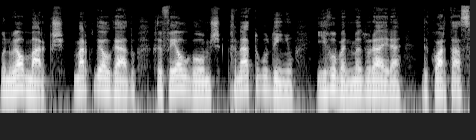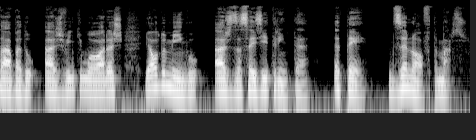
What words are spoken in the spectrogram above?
Manuel Marques, Marco Delgado, Rafael Gomes, Renato Godinho e Ruben Madureira, de quarta a sábado às 21 horas e ao domingo às 16h30, até 19 de março.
